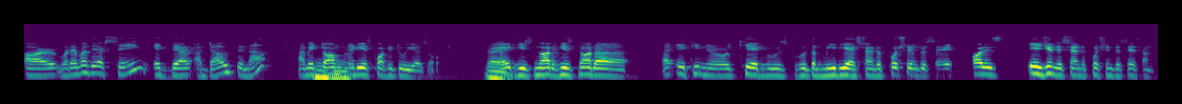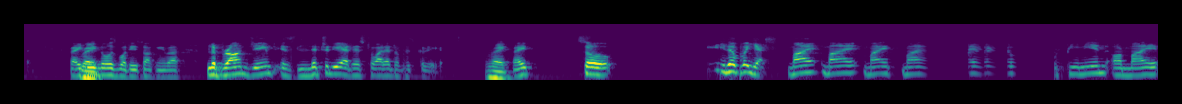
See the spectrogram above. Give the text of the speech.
are whatever they are saying. If they are adult enough. I mean, mm-hmm. Tom Brady is 42 years old right. right? He's not he's not a, a 18 year old kid who's who the media is trying to push him to say, or his agent is trying to push him to say something, right? right? He knows what he's talking about. LeBron James is literally at his twilight of his career, right? Right. So either way, yes, my my my my opinion or my,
